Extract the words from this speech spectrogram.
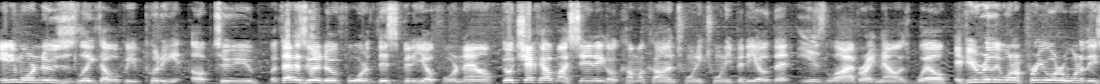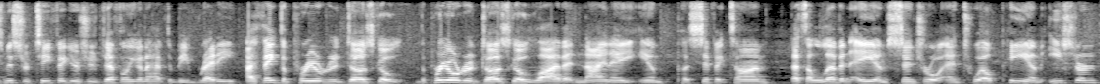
Any more news is leaked, I will be putting it up to you. But that is going to do it for this video for now. Go check out my San Diego Comic-Con 2020 video that is live right now as well. If you really want to pre-order one of these Mr. T figures, you're definitely going to have to be ready. I think the pre-order does go the pre-order does go live at 9 a.m. Pacific time time. That's 11 a.m. Central and 12 p.m. Eastern.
